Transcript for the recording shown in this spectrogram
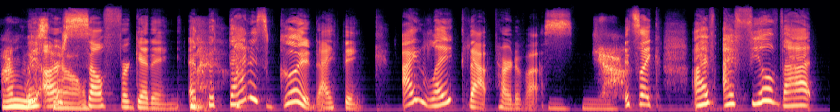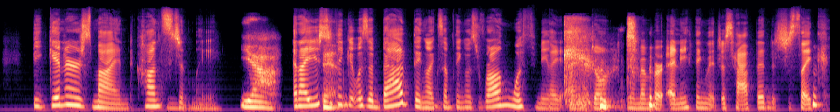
I'm we are self-forgetting, but that is good. I think I like that part of us. Mm-hmm. yeah. It's like I I feel that beginner's mind constantly. Mm-hmm. Yeah. And I used to think it was a bad thing, like something was wrong with me. I, I don't remember anything that just happened. It's just like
